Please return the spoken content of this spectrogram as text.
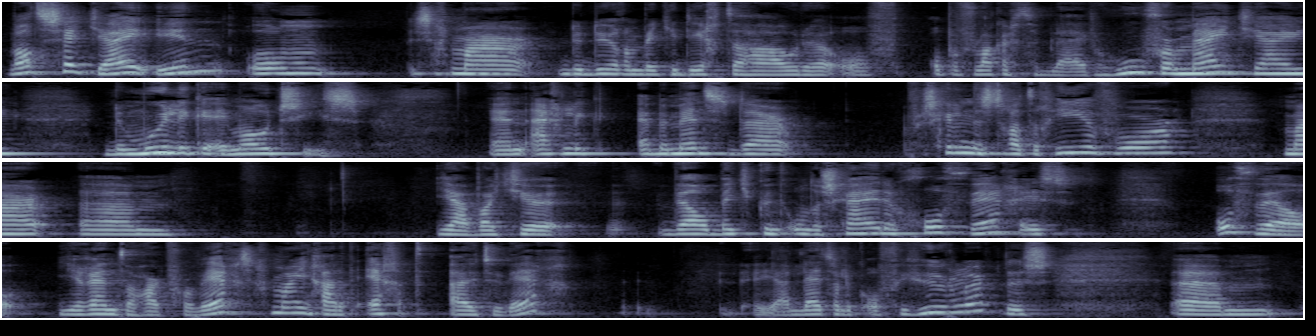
Wat zet jij in om zeg maar, de deur een beetje dicht te houden of oppervlakkig te blijven? Hoe vermijd jij de moeilijke emoties. En eigenlijk hebben mensen daar verschillende strategieën voor. Maar um, ja, wat je wel een beetje kunt onderscheiden, grofweg, is ofwel je rent er hard voor weg, zeg maar. Je gaat het echt uit de weg. Ja, letterlijk of figuurlijk. Dus um,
